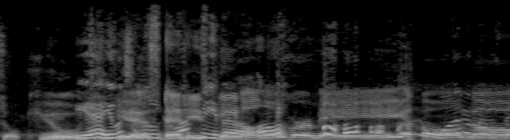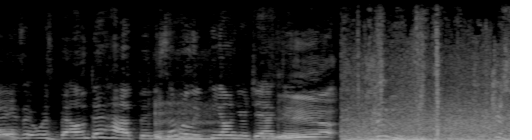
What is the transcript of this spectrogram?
so cute. Yeah, he looks a Yes, little and he's grumpy, peeing though. all Oh. over me. Oh, One of no. those days it was bound to happen. Does that really pee on your jacket? Yeah. Just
